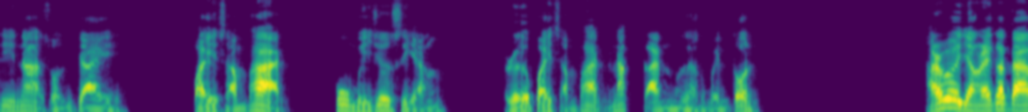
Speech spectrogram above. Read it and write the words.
ที่น่าสนใจ ไปสัมภาษณ์ผู้มีชื่อเสียง หรือไปสัมภาษณ์นักการเมืองเป็นต้น However อย่างไรก็ตาม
